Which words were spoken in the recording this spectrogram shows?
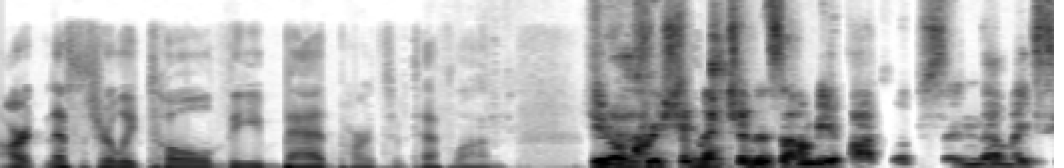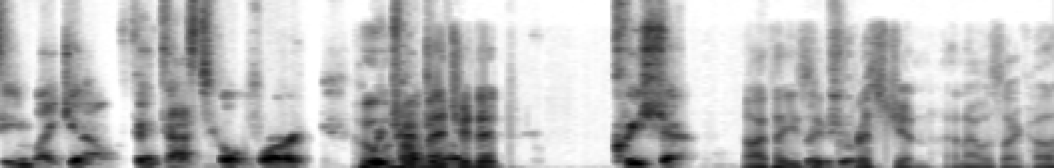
aren't necessarily told the bad parts of Teflon. You know, Yeah. Christian mentioned the zombie apocalypse, and that might seem like you know fantastical for Who, who mentioned it? Kreesha, Oh, I thought you said Pretty sure. Christian, and I was like, huh?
